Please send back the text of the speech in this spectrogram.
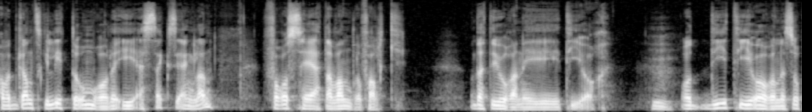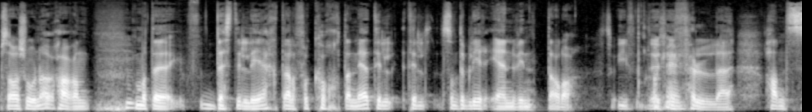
av et ganske lite område i Essex i England for å se etter vandrefalk. Og dette gjorde han i ti år. Og de ti årenes observasjoner har han på en måte destillert eller forkorta ned til, til sånn at det blir én vinter, da. Så vi, det, Ok. vi følger hans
